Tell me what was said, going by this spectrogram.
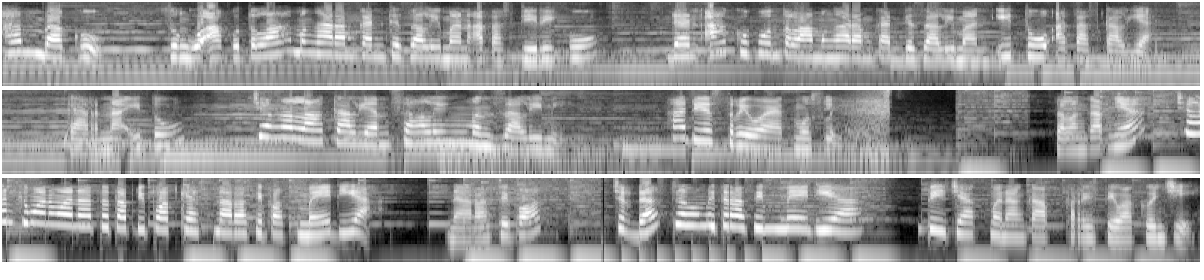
Hambaku, sungguh aku telah mengharamkan kezaliman atas diriku dan aku pun telah mengharamkan kezaliman itu atas kalian. Karena itu, janganlah kalian saling menzalimi. Hadis riwayat Muslim. Selengkapnya, jangan ke mana-mana tetap di podcast Narasi Pos Media. Narasi Pos, cerdas dalam literasi media, bijak menangkap peristiwa kunci.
